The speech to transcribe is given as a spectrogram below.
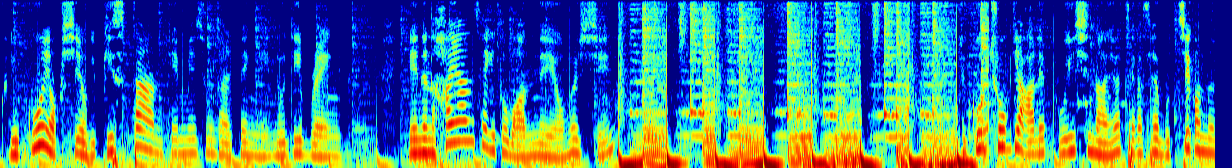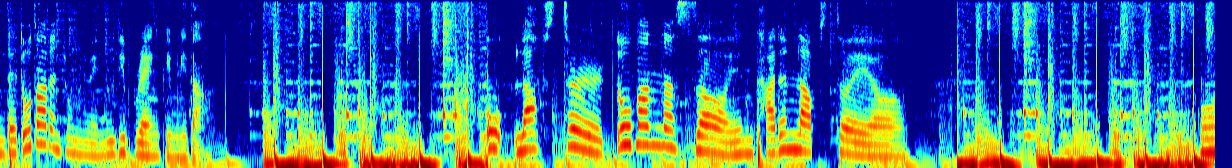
그리고 역시 여기 비슷한 갯민숭 달팽이 누디 브랭크. 얘는 하얀색이 더 많네요, 훨씬. 그리고 저기 아래 보이시나요? 제가 잘 못 찍었는데 또 다른 종류의 누디 브랭크입니다. 오, 랍스터 또 만났어. 얘는 다른 랍스터예요. 어,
